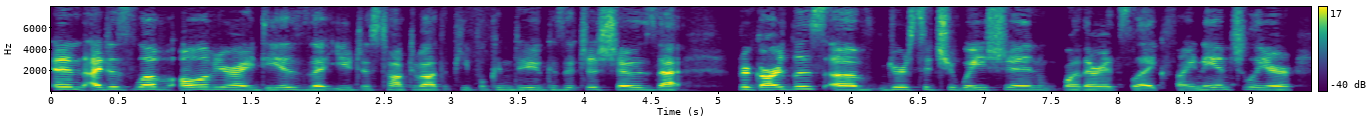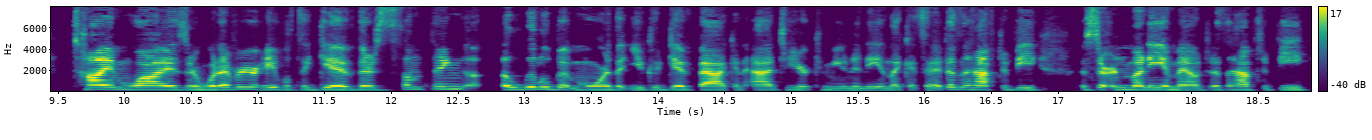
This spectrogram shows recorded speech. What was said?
And I just love all of your ideas that you just talked about that people can do because it just shows that regardless of your situation, whether it's like financially or time wise or whatever you're able to give, there's something a little bit more that you could give back and add to your community. And like I said, it doesn't have to be a certain money amount. It doesn't have to be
